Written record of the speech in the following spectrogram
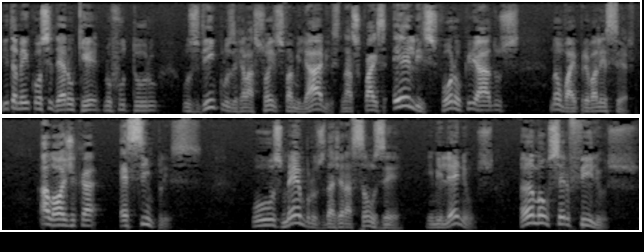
e também consideram que, no futuro, os vínculos e relações familiares nas quais eles foram criados não vai prevalecer. A lógica é simples os membros da geração Z e Millennials amam ser filhos,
